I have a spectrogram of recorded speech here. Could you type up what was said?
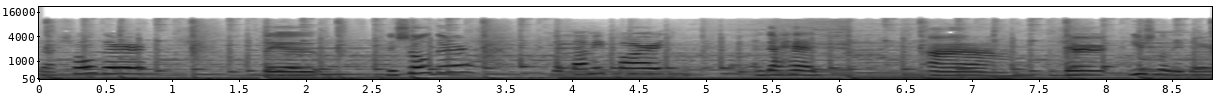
the shoulder the the shoulder the tummy part and the head um they're usually they're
